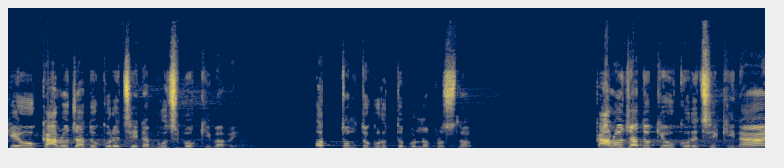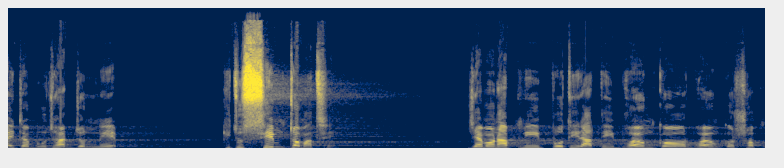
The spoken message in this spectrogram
কেউ কালো জাদু করেছে, এটা বুঝব কীভাবে? অত্যন্ত গুরুত্বপূর্ণ প্রশ্ন। কালো জাদু কেউ করেছে কিনা, এটা বোঝার জন্যে কিছু সিমটম আছে। যেমন আপনি প্রতি রাতেই ভয়ঙ্কর ভয়ঙ্কর স্বপ্ন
